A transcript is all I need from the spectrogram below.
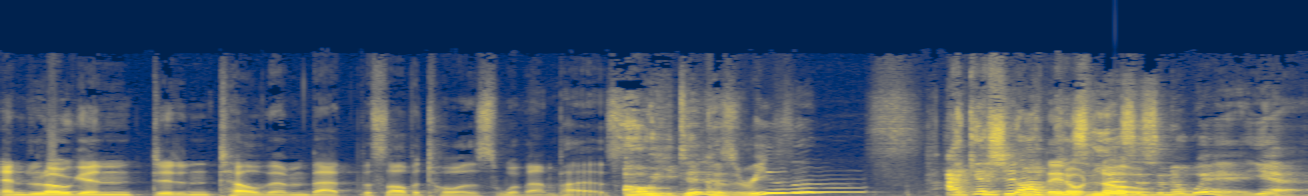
And Logan didn't tell them that the Salvators were vampires. Oh, he didn't. Because reasons? I guess not. They don't Liz know. isn't aware. Yeah.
